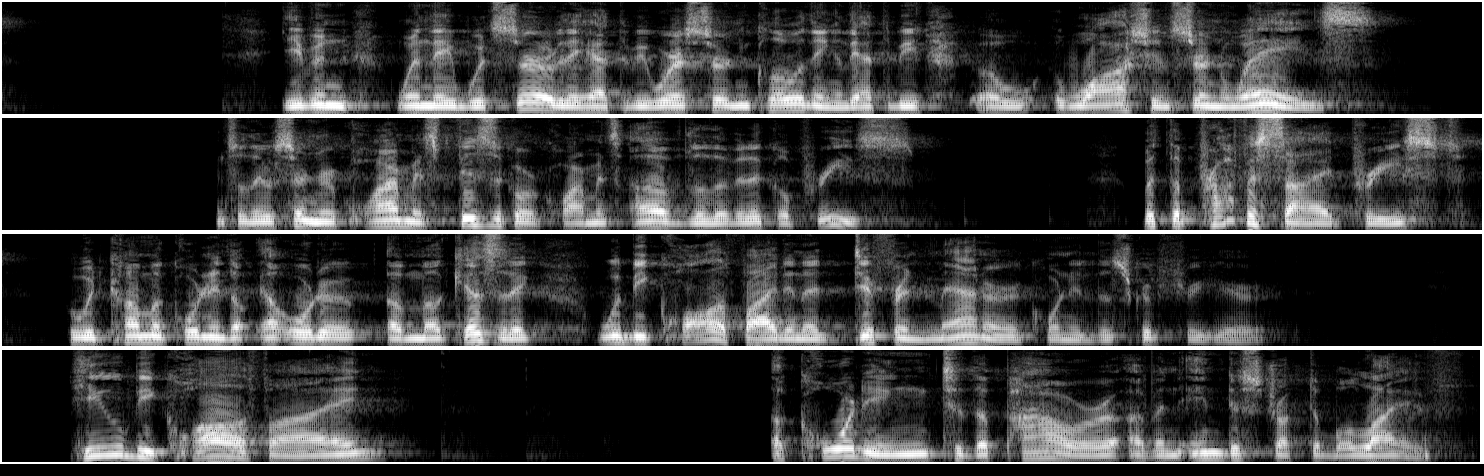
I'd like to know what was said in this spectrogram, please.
Even when they would serve, they had to be wear certain clothing and they had to be uh, washed in certain ways. And so there were certain requirements, physical requirements of the Levitical priests. But the prophesied priest, who would come according to the order of Melchizedek, would be qualified in a different manner according to the scripture here. He would be qualified according to the power of an indestructible life.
